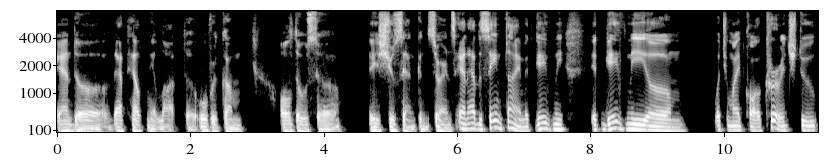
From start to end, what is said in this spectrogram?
and uh, that helped me a lot to overcome all those uh, issues and concerns. And at the same time, it gave me it gave me um, what you might call courage to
